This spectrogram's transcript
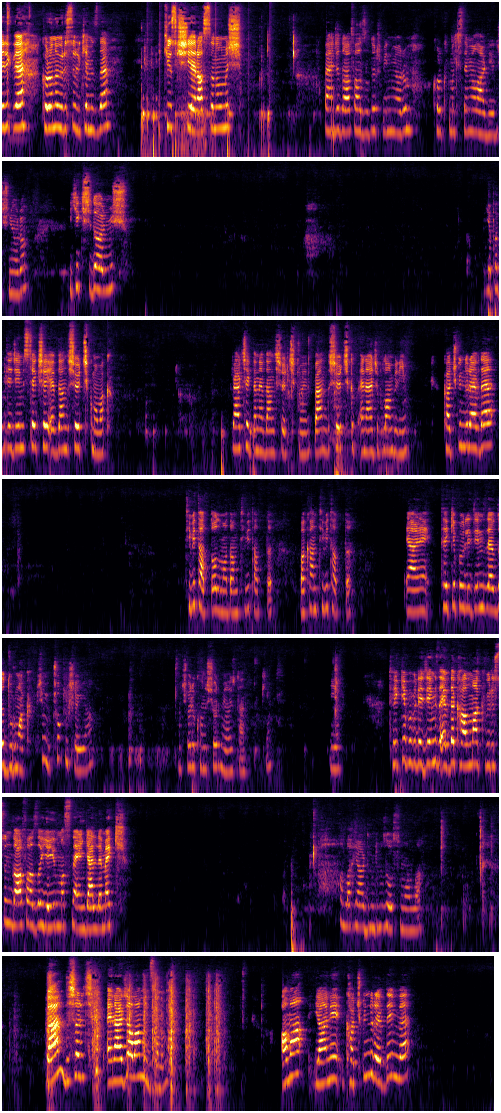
Öncelikle koronavirüsü ülkemizde 200 kişiye rastlanılmış. Bence daha fazladır bilmiyorum. Korkutmak istemiyorlar diye düşünüyorum. İki kişi de ölmüş. Yapabileceğimiz tek şey evden dışarı çıkmamak. Gerçekten evden dışarı çıkmayın. Ben dışarı çıkıp enerji bulan biriyim. Kaç gündür evde tweet attı oğlum adam tweet attı. Bakan tweet attı. Yani tek yapabileceğiniz evde durmak. Şimdi çok mu şey ya? Şöyle konuşuyorum ya o yüzden. Bakayım. İyi. Tek yapabileceğimiz evde kalmak, virüsün daha fazla yayılmasını engellemek. Allah yardımcımız olsun valla. Ben dışarı çıkıp enerji alan bir insanım. Ama yani kaç gündür evdeyim ve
